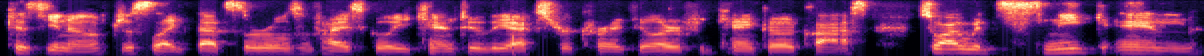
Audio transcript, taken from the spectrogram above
because you know just like that's the rules of high school you can't do the extracurricular if you can't go to class so i would sneak in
